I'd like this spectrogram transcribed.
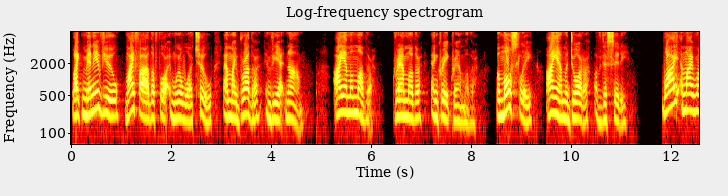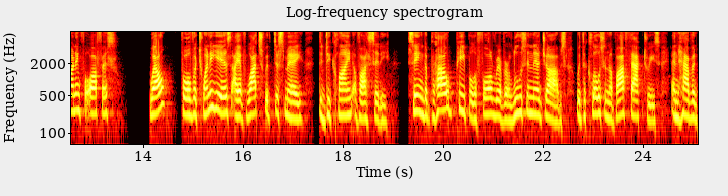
Like many of you, my father fought in World War II and my brother in Vietnam. I am a mother, grandmother, and great grandmother, but mostly I am a daughter of this city. Why am I running for office? Well, for over 20 years, I have watched with dismay the decline of our city, seeing the proud people of Fall River losing their jobs with the closing of our factories and having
